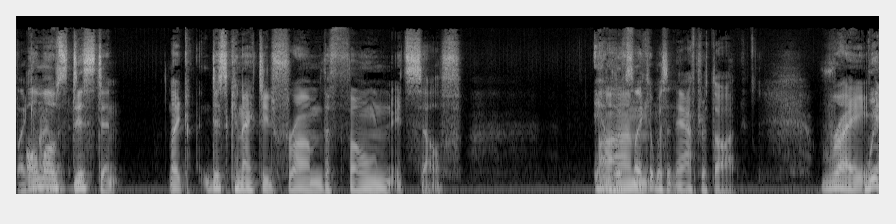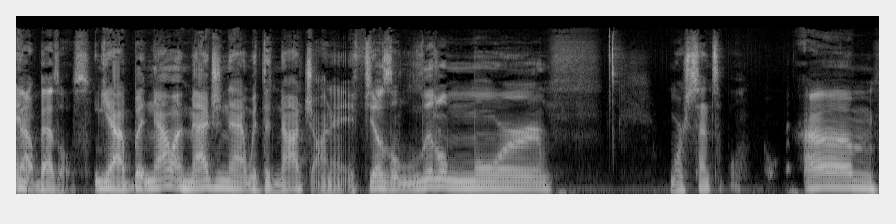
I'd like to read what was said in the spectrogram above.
like almost distant, like disconnected from the phone itself. It um, looks like um, it was an afterthought. Right. Without and, bezels. Yeah, but now imagine that with the notch on it. It feels a little more more sensible. Um,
